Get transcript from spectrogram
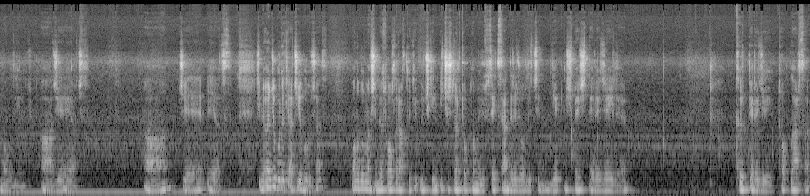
bulmamız gerekiyor. ACE açısı. ACE açısı. Şimdi önce buradaki açıyı bulacağız. Onu bulmak için de sol taraftaki üçgenin iç açıları toplamı 180 derece olduğu için 75 derece ile 40 dereceyi toplarsak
